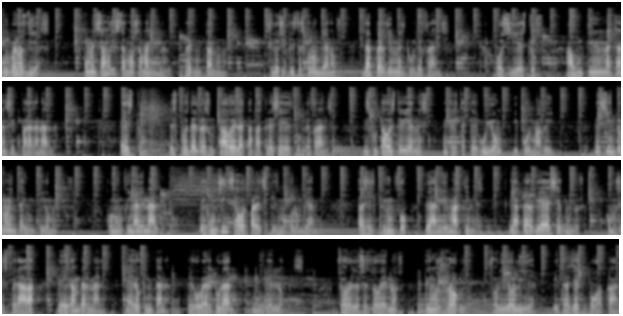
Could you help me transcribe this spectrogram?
buenos días. Comenzamos esta hermosa mañana preguntándonos si los ciclistas colombianos ya perdieron el Tour de Francia o si estos aún tienen una chance para ganarlo. Esto después del resultado de la etapa 13 del Tour de Francia, disputado este viernes entre Chatel-Guyon y Puy-Magui, de 191 kilómetros, con un final en alto, dejó un sinsabor para el ciclismo colombiano, tras el triunfo de Daniel Martínez y la pérdida de segundos, como se esperaba, de Egan Bernal, Nairo Quintana, Rigoberto Urán y Miguel López. Sobre los eslovenos, Primos Roglic, sólido líder, y Trajek Pogacar,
